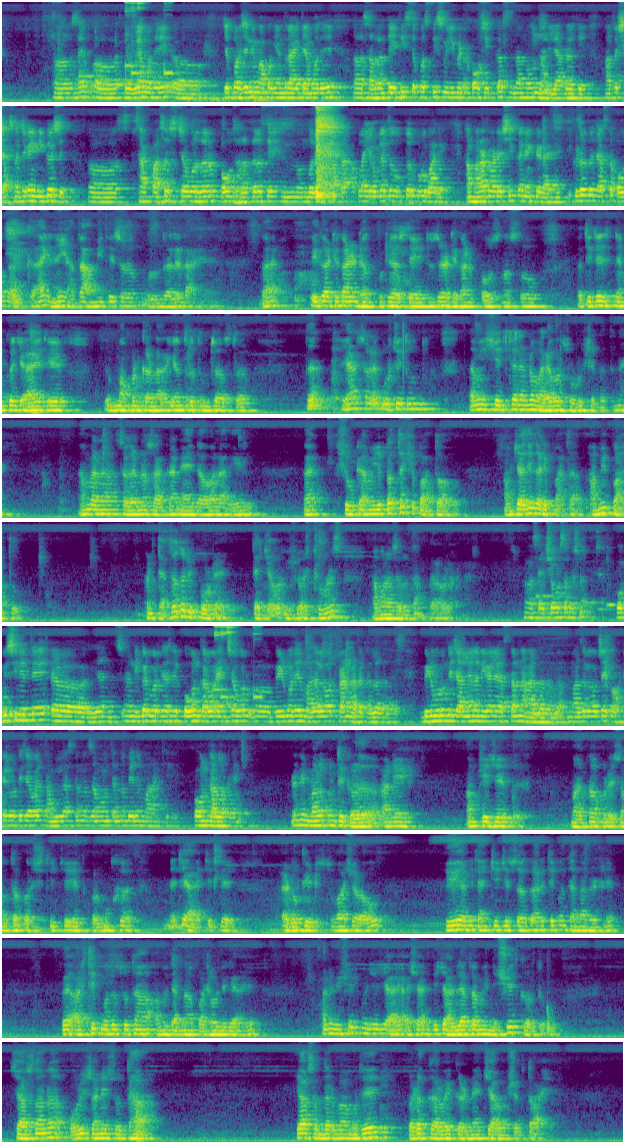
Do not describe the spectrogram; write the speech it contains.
साहेब अ, जे पर्जन्य मापक यंत्र आहे त्यामध्ये साधारण तेहतीस ते पस्तीस मिलीमीटर पाऊस इतकाच नोंद झालेले आढळते. मात्र शासनाचे काही निकष आहेत. साठ पासष्टच्या वर जर पाऊस झाला तरच ते नोंद आता आपला येवल्याचा उत्तर पूर्व भाग आहे. हा मराठवाड्याशी कनेक्टेड आहे तिकडं तर जास्त पाऊस झाला. काय नाही आता आम्ही ते सगळं बोलून झालेलं आहे. काय? एका ठिकाणी ढगफुटी असते दुसऱ्या ठिकाणी पाऊस नसतो. तिथे नेमकं जे आहे ते मापन करणारं यंत्र तुमचं असतं. तर या सगळ्या गोष्टीतून आम्ही शेतकऱ्यांना वाऱ्यावर सोडू शकत नाही. आम्हाला सगळ्यांना सारखा न्याय द्यावा लागेल. काय? शेवटी आम्ही जे प्रत्यक्ष पाहतो आहोत आमचे अधिकारी पाहतात आम्ही पाहतो. आणि त्याचा जो रिपोर्ट आहे त्याच्यावर विश्वास ठेवूनच आम्हाला सगळं काम करावं लागणार. साहेब शेवटचा प्रश्न. ओबीसी नेते यांच्या निकटवर्ती असलेले पवन कारवार यांच्यावर बीडमध्ये माझ्या गावात प्राणघातक हल्ला झाला आहे. बीडवरून ते जालन्याला निघाले असताना हा हल्ला झाला. माझं गावच्या एका हॉटेलवरती जेव्हा थांबलेलं असताना जमावून त्यांना बेदम मारहाण केली. पवन कारवार यांची. नाही नाही मला पण ते कळलं. आणि आमचे जे महात्मा फुले समता परिषदेचे एक प्रमुख नेते आहेत तिथले ॲडव्होकेट सुभाषराव हे आणि त्यांचे जे सहकारी ते पण त्यांना भेटले. काही आर्थिक मदतसुद्धा आम्ही त्यांना पाठवलेली आहे. आणि विशेष म्हणजे जे आहे अशा रीतीच्या हल्ल्याचा मी निषेध करतो. शासनानं पोलिसांनी सुद्धा या संदर्भामध्ये कडक कारवाई करण्याची आवश्यकता आहे.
